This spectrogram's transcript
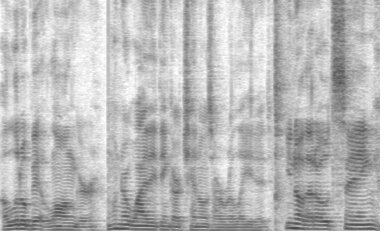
a little bit longer. I wonder why they think our channels are related. You know that old saying,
